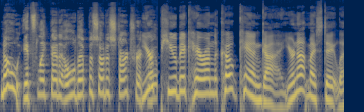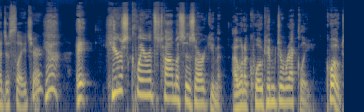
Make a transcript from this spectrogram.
no, it's like that old episode of Star Trek. You're where- pubic hair on the coke can guy. You're not my state legislature. Yeah. It- here's Clarence Thomas's argument. I want to quote him directly. Quote,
